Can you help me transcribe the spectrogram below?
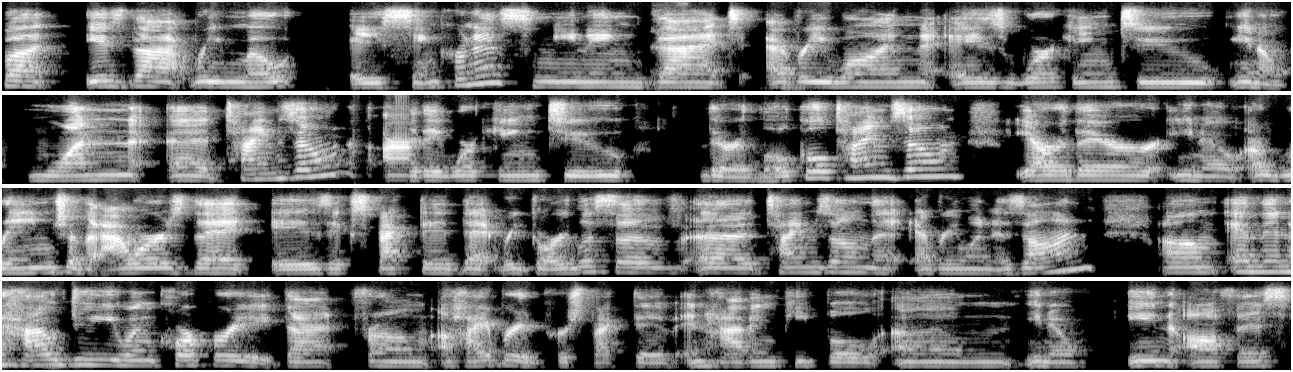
but is that remote asynchronous, meaning that everyone is working to, you know, one uh, time zone? Are they working to their local time zone? Are there, you know, a range of hours that is expected that regardless of uh, time zone that everyone is on? Um, and then how do you incorporate that from a hybrid perspective and having people, um, you know, in office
